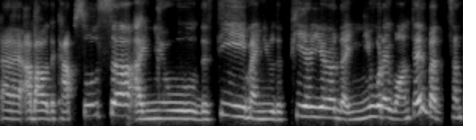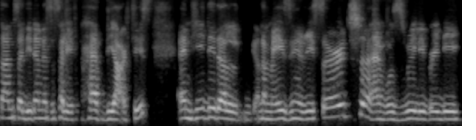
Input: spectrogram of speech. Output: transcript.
uh, about the capsules. Uh, I knew the theme, I knew the period, I knew what I wanted, but sometimes I didn't necessarily have the artist. And he did a, an amazing research and was really, really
